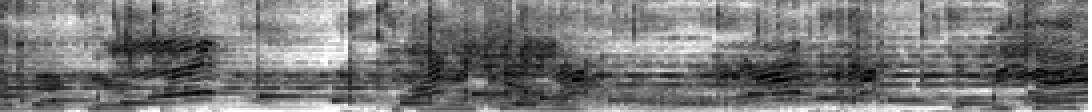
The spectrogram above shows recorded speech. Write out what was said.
It back here. Just be in cover. Just be safe.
